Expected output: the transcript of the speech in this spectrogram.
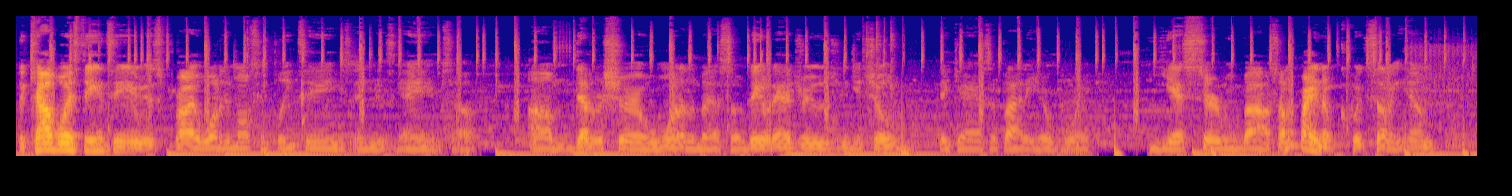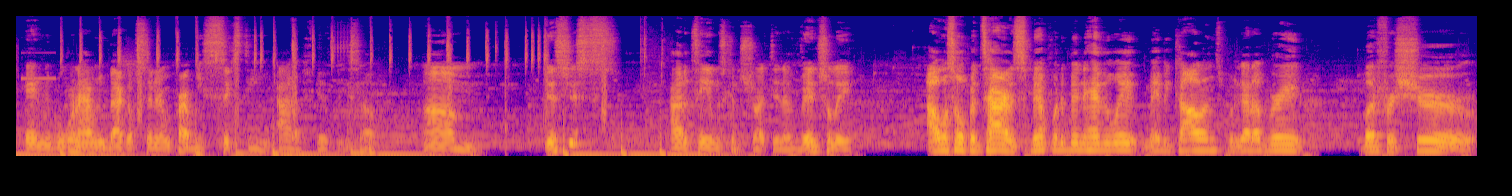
the Cowboys theme team is probably one of the most complete teams in this game. So, um, definitely sure one of the best. So, David Andrews, you can get your thick ass up out of here, boy. Yes, sir, we bow. So, I'm gonna probably end up quick selling him. And we're to have a new backup center. We'll probably be 60 out of 50. So, um, it's just how the team is constructed. Eventually, I was hoping Tyron Smith would have been the heavyweight. Maybe Collins would have got upgrade. But for sure,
